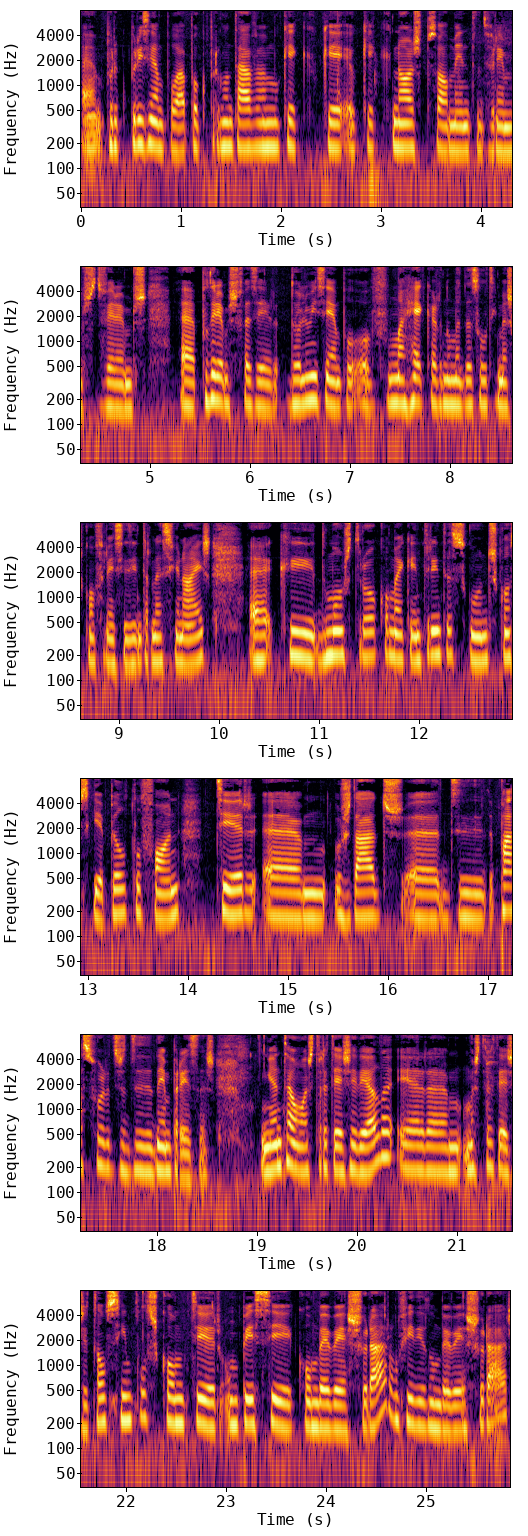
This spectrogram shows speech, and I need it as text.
Ah, porque, por exemplo, há pouco perguntava-me o que, é que, o, que é, o que é que nós pessoalmente devemos, devemos, uh, fazer. Dou-lhe um exemplo. Houve uma hacker numa das últimas conferências internacionais uh, que demonstrou como é que em 30 segundos conseguia, pelo telefone, ter um, os dados uh, de, de, passwords de, de, empresas. E então a estratégia dela era uma estratégia tão simples como ter um PC com um bebê a chorar, um vídeo de um bebê a chorar,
